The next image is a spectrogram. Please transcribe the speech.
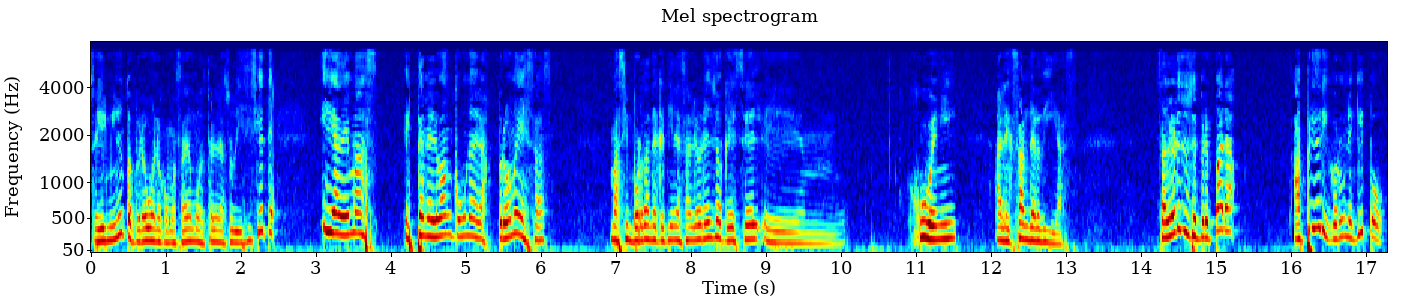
seguir minutos, pero bueno, como sabemos está en la sub-17. Y además está en el banco una de las promesas más importantes que tiene San Lorenzo, que es el eh, juvenil Alexander Díaz. San Lorenzo se prepara a priori con un equipo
